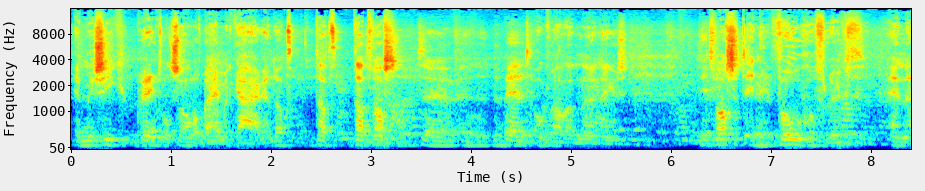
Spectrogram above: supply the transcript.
En muziek brengt ons allemaal bij elkaar. En dat, dat, dat was het, eh, de band ook wel een uh, ding. Dit was het in een vogelvlucht. En uh,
